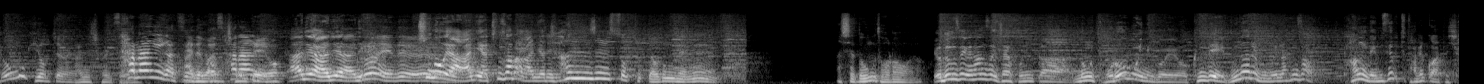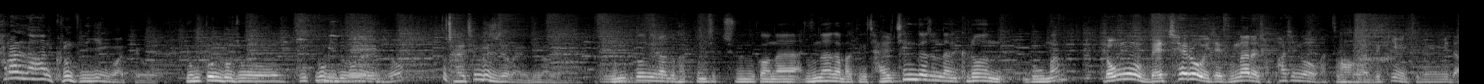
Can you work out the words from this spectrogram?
너무 귀엽잖아요 아니 절대 사랑이 같은 애들 봐 사랑이 절대요. 아니야 아니야 아니야 그런 애들 추노야 아니야 추사랑 아니야 근데 현실 속 여동생은 아, 진짜 너무 더러워요. 여동생은 항상 제가 보니까 너무 더러워 보이는 거예요. 근데 누나를 보면 항상 방 냄새부터 다를 것 같아. 샤랄라한 그런 분위기인 것 같아요. 용돈도 줘, 이쁘기도 해. 줘? 또잘 챙겨주잖아요, 누나가. 용돈이라도 가끔씩 주거나 누나가 막 되게 잘 챙겨준다는 그런 로망? 너무 매체로 이제 누나를 접하신 것 같은 제가 느낌이 듭니다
